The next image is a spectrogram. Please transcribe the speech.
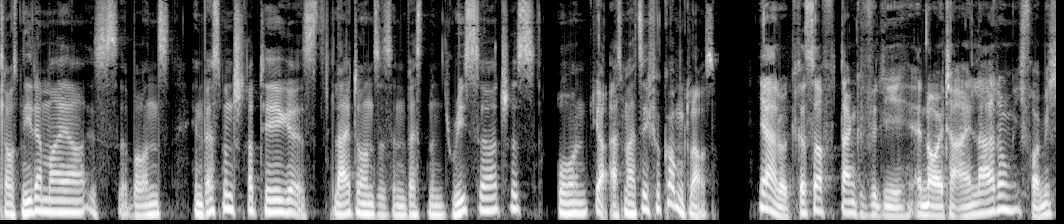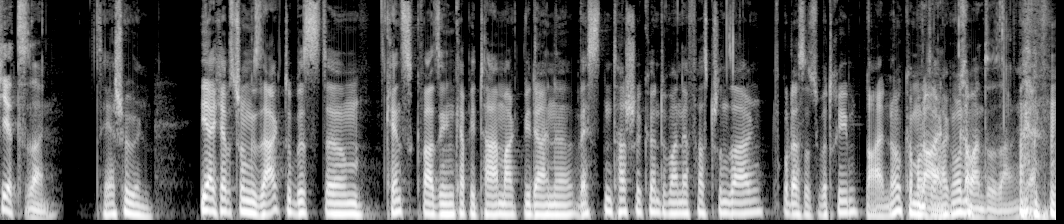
Klaus Niedermeyer ist bei uns Investmentstratege, ist Leiter unseres Investment Researches. Und ja, erstmal herzlich willkommen, Klaus. Ja, hallo Christoph, danke für die erneute Einladung. Ich freue mich hier zu sein. Sehr schön. Ja, ich habe es schon gesagt, du bist, ähm, kennst quasi den Kapitalmarkt wie deine Westentasche, könnte man ja fast schon sagen. Oder ist das übertrieben? Nein, ne? Kann man Nein, sagen, oder? Kann man so sagen, ja.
